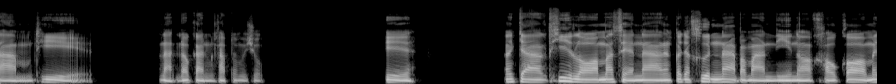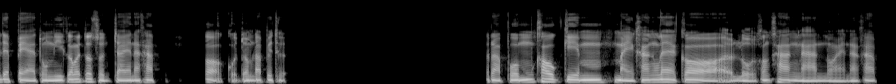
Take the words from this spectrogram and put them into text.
ตามที่ถนัดแล้วกันครับท่านผู้ชม เคหลังจากที่รอมาแสนนานก็จะขึ้นหน้าประมาณนี้เนาะเขาก็ไม่ได้แปลตรงนี้ก็ไม่ต้องสนใจนะครับ ก็กดยอมรับไปเถอะสำหรับผมเข้าเกมใหม่ครั้งแรกก็โหลดค่อนข้างนานหน่อยนะครับ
